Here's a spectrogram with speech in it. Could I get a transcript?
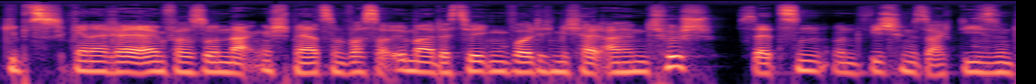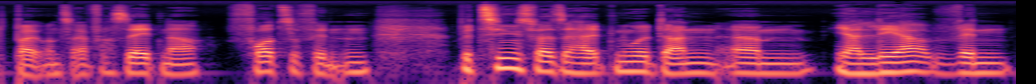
gibt es generell einfach so Nackenschmerzen und was auch immer. Deswegen wollte ich mich halt an den Tisch setzen und wie schon gesagt, die sind bei uns einfach seltener vorzufinden, beziehungsweise halt nur dann ähm, ja leer, wenn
